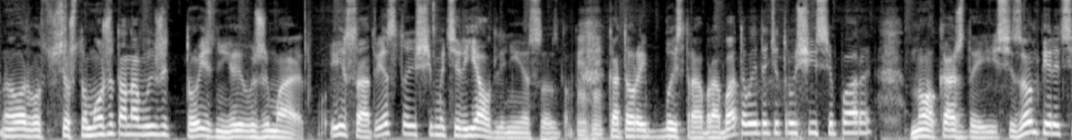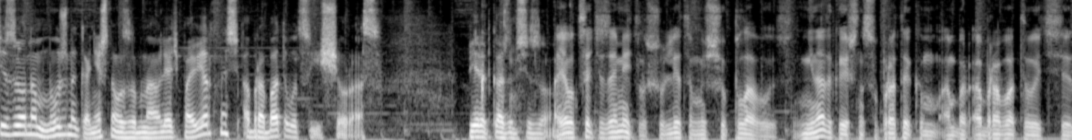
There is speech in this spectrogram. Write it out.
Ну, Вот, вот все, что может она выжить, то из нее и выжимают. И соответствующий материал для нее создан, который быстро обрабатывает эти трущиеся пары. Но каждый сезон перед сезоном нужно, конечно, возобновлять поверхность, обрабатываться еще раз перед каждым сезоном. А я вот, кстати, заметил, что летом еще плавают. Не надо, конечно, супротеком обр- обрабатывать э,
